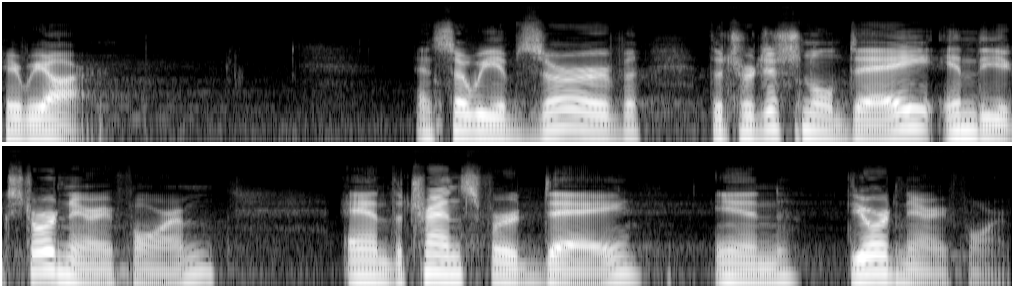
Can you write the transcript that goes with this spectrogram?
here we are. And so we observe the traditional day in the extraordinary form and the transferred day in the ordinary form.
